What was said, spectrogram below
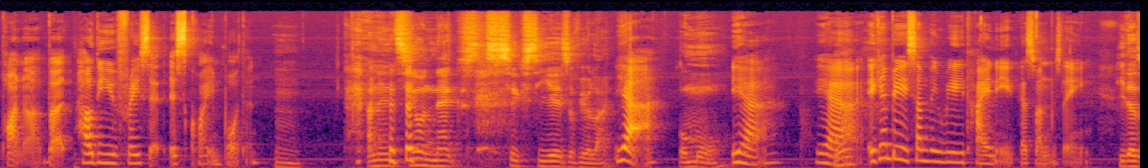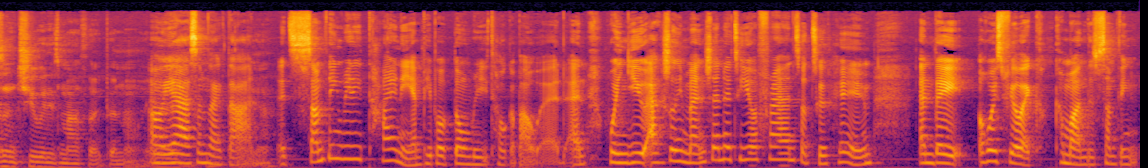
partner, but how do you phrase it is quite important. Mm. And it's your next 60 years of your life Yeah, or more. Yeah, yeah. Yeah. It can be something really tiny. That's what I'm saying. He doesn't chew with his mouth open. Or, Oh know. yeah, something like that. Yeah. It's something really tiny, and people don't really talk about it. And when you actually mention it to your friends or to him, and they always feel like, "Come on, there's something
